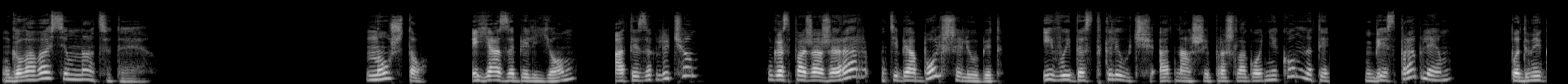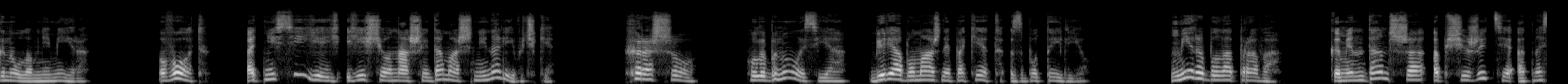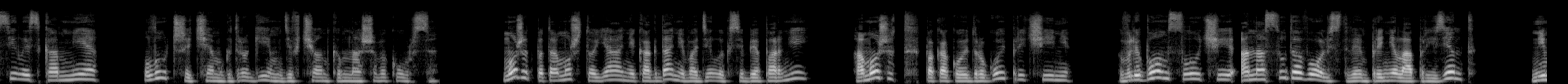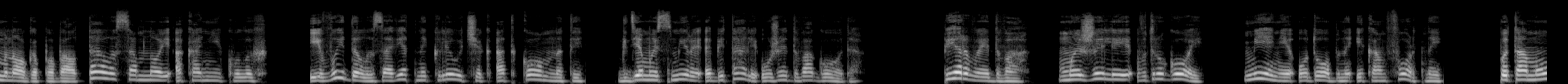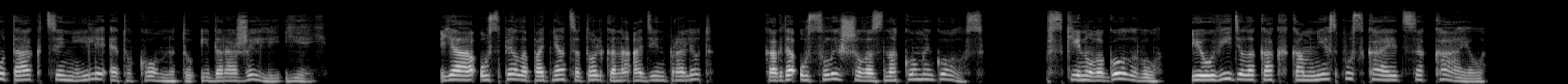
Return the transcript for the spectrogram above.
Глава семнадцатая. «Ну что, я за бельем, а ты за ключом? Госпожа Жерар тебя больше любит и выдаст ключ от нашей прошлогодней комнаты без проблем», — подмигнула мне Мира. «Вот, отнеси ей еще нашей домашней наливочки». «Хорошо», — улыбнулась я, беря бумажный пакет с бутылью. Мира была права. Комендантша общежития относилась ко мне лучше, чем к другим девчонкам нашего курса. Может, потому что я никогда не водила к себе парней, а может, по какой другой причине. В любом случае, она с удовольствием приняла презент, немного поболтала со мной о каникулах и выдала заветный ключик от комнаты, где мы с Мирой обитали уже два года. Первые два мы жили в другой, менее удобный и комфортный, потому так ценили эту комнату и дорожили ей. Я успела подняться только на один пролет, когда услышала знакомый голос. Вскинула голову и увидела, как ко мне спускается Кайл,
